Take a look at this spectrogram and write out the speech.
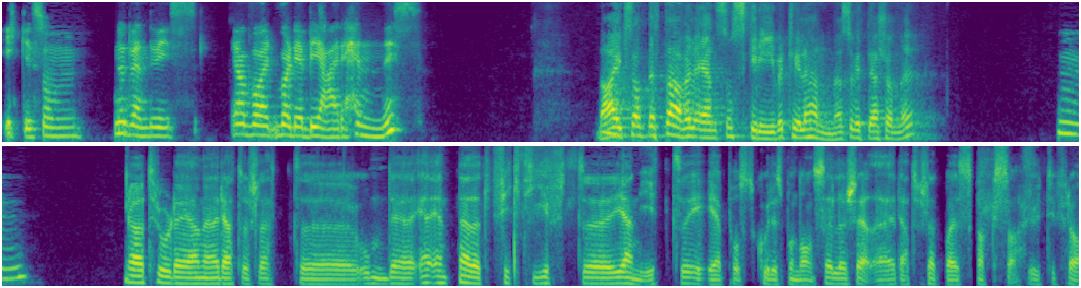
ikke som nødvendigvis Ja, var, var det begjæret hennes? Nei, ikke sant. Dette er vel en som skriver til henne, så vidt jeg skjønner? Mm. Jeg tror det er en rett og slett om det Enten er det et fiktivt uh, gjengitt e-postkorrespondanse, eller så er det rett og slett bare saksa ut ifra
